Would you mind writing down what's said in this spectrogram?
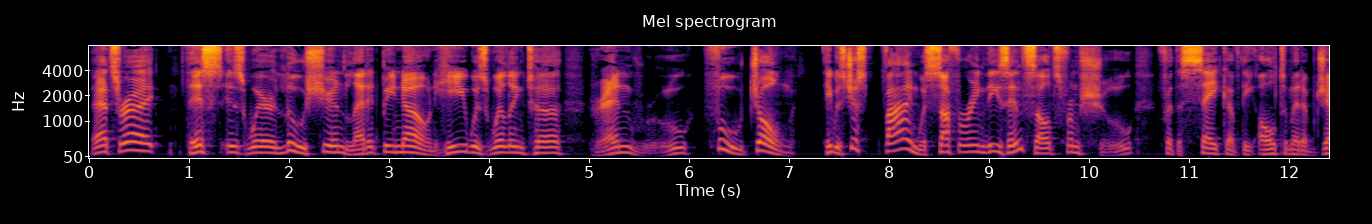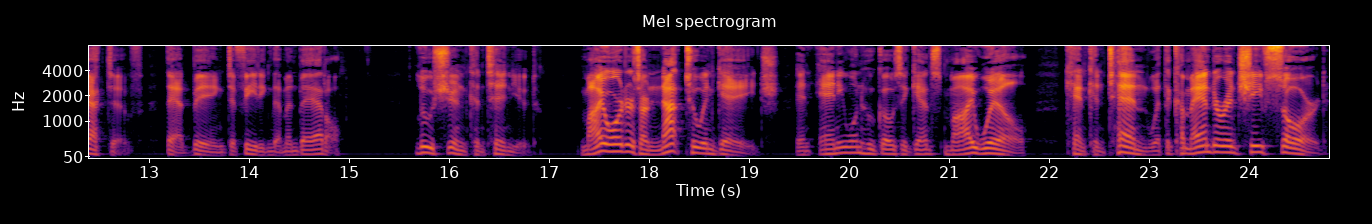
That's right. This is where Lu Xun let it be known he was willing to renru Fu Zhong. He was just fine with suffering these insults from Shu for the sake of the ultimate objective, that being defeating them in battle. Lu Xun continued, My orders are not to engage, and anyone who goes against my will can contend with the commander in chief's sword.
